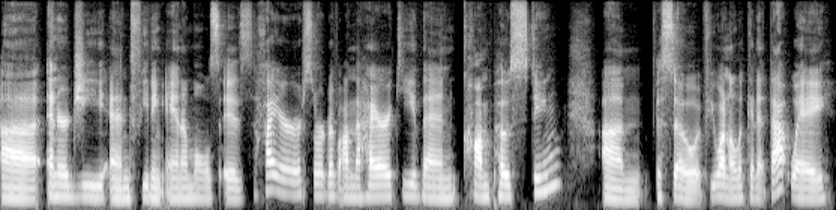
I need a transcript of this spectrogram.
uh, energy and feeding animals is higher, sort of on the hierarchy than composting. Um, so, if you want to look at it that way,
